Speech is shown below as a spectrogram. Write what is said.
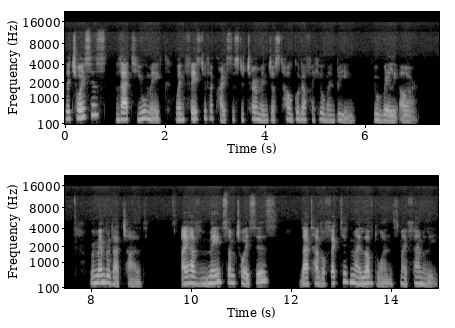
The choices that you make when faced with a crisis determine just how good of a human being you really are. Remember that, child. I have made some choices that have affected my loved ones, my family.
